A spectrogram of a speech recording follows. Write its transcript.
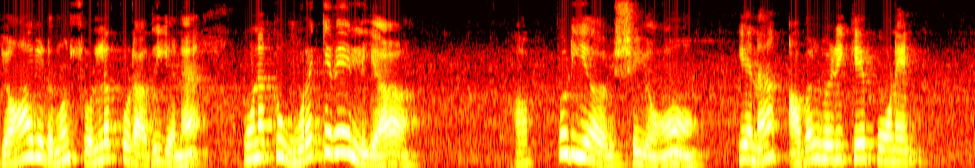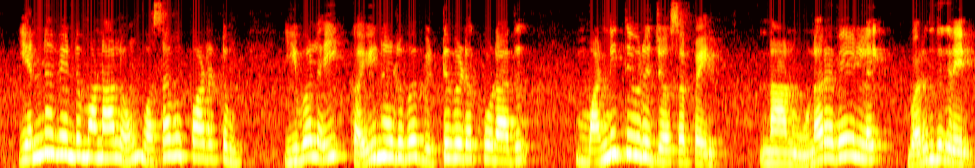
யாரிடமும் சொல்லக்கூடாது என உனக்கு உரைக்கவே இல்லையா? அப்படியா விஷயம் என அவள் வழிக்கே போனேன். என்ன வேண்டுமானாலும் வசவு பாடட்டும். இவளை கை நழுவ விட்டுவிடக்கூடாது. மன்னித்துவிடு ஜோசப்பை. நான் உணரவே இல்லை. வருந்துகிறேன்.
